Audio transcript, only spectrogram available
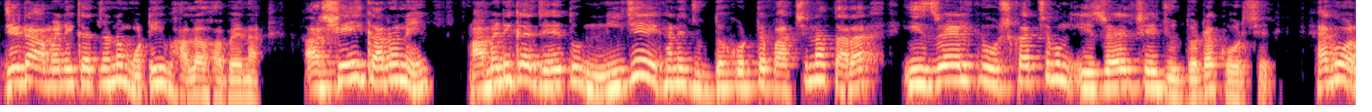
যেটা আমেরিকার জন্য মোটেই ভালো হবে না। আর সেই কারণেই আমেরিকা যেহেতু নিজে এখানে যুদ্ধ করতে পারছে না, তারা ইসরায়েলকে উস্কাচ্ছে এবং ইসরায়েল সেই যুদ্ধটা করছে। এখন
